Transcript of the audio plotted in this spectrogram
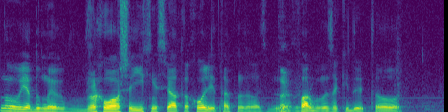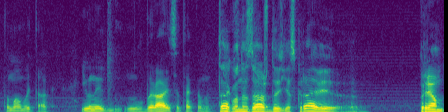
Ну, я думаю, врахувавши їхнє свято Холі, так називається, Так, так. фарбами закидують, то, то мабуть так. І вони ну, вбираються так там. Так, вони завжди яскраві, прям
